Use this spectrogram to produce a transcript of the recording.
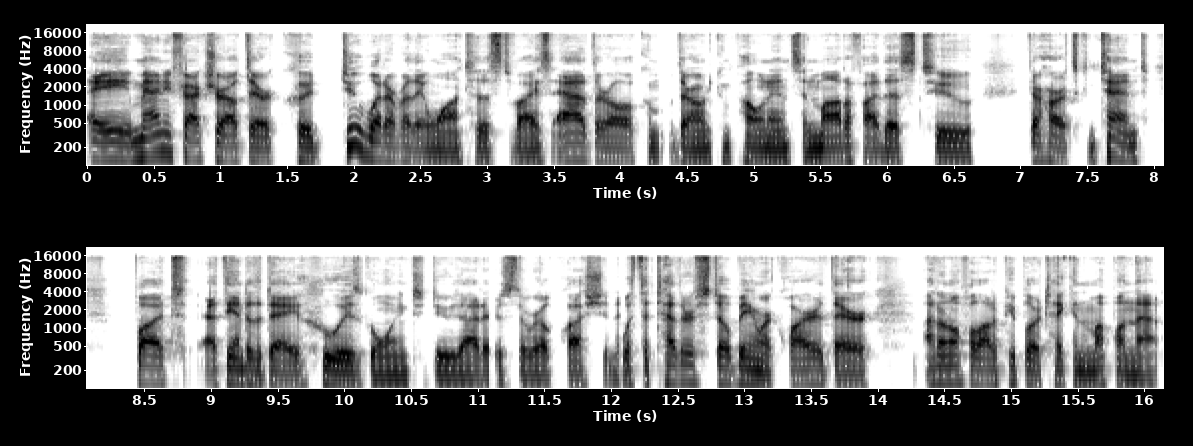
a manufacturer out there could do whatever they want to this device, add their all com- their own components, and modify this to their heart's content. But at the end of the day, who is going to do that is the real question. With the tether still being required there, I don't know if a lot of people are taking them up on that.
